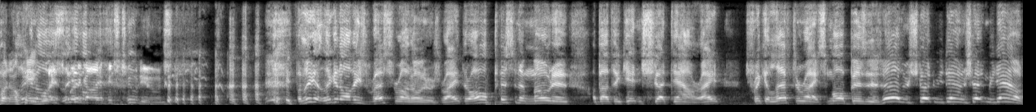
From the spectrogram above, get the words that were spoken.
But look okay, at all well, I this- swear look to at all God, if it's two dudes, But look at look at all these restaurant owners, right? They're all pissing and moaning about they're getting shut down, right? Freaking left and right, small business. Oh, they're shutting me down, shutting me down,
